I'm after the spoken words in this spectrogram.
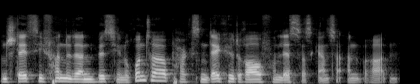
und stellst die Pfanne dann ein bisschen runter, packst einen Deckel drauf und lässt das Ganze anbraten.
